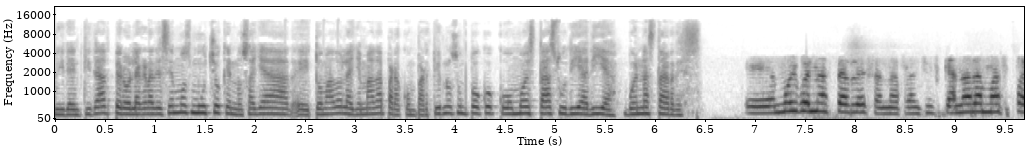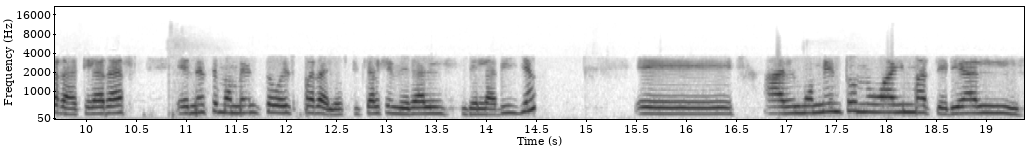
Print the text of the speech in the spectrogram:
identidad, pero le agradecemos mucho que nos haya eh, tomado la llamada para compartirnos un poco cómo está su día a día. Buenas tardes. muy buenas tardes, Ana Francisca. Nada más para aclarar, en este momento es para el Hospital General de la Villa eh, al momento no hay material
